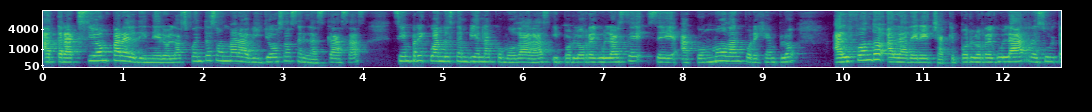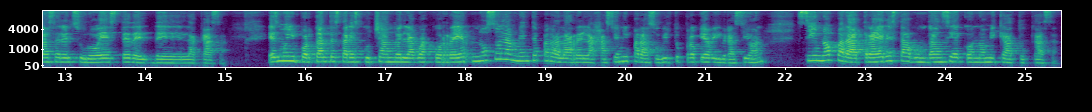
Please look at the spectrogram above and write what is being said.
atracción para el dinero. Las fuentes son maravillosas en las casas siempre y cuando estén bien acomodadas y por lo regular se, se acomodan, por ejemplo, al fondo a la derecha, que por lo regular resulta ser el suroeste de, de la casa. Es muy importante estar escuchando el agua correr, no solamente para la relajación y para subir tu propia vibración, sino para atraer esta abundancia económica a tu casa.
